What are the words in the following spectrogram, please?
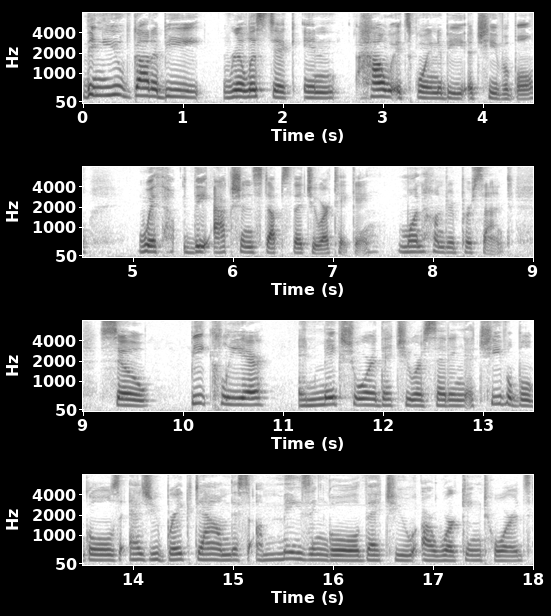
then you've got to be realistic in how it's going to be achievable with the action steps that you are taking 100%. So be clear and make sure that you are setting achievable goals as you break down this amazing goal that you are working towards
